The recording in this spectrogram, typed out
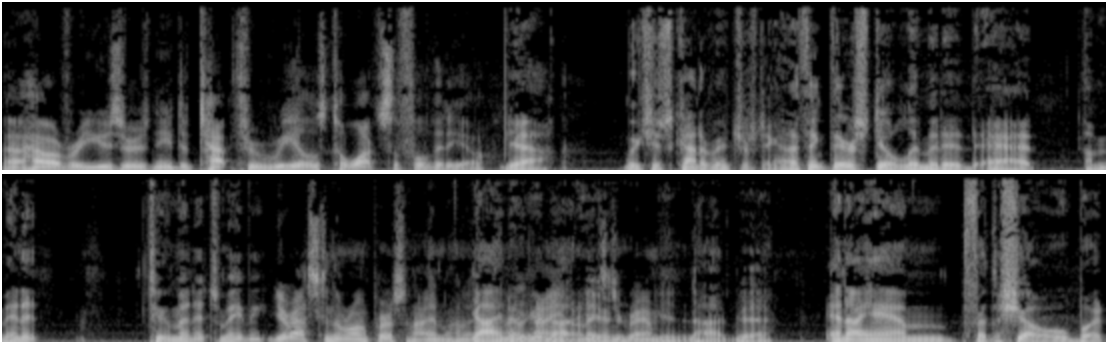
Uh, however, users need to tap through Reels to watch the full video. Yeah, which is kind of interesting. And I think they're still limited at a minute, two minutes, maybe. You're asking the wrong person. I'm on. Yeah, I know you're I not on you're- Instagram. You're, not. Yeah, and I am for the show, but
